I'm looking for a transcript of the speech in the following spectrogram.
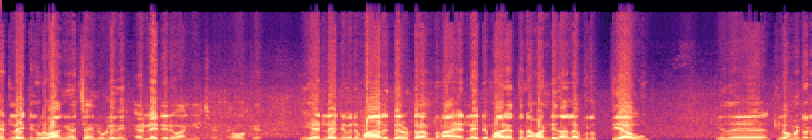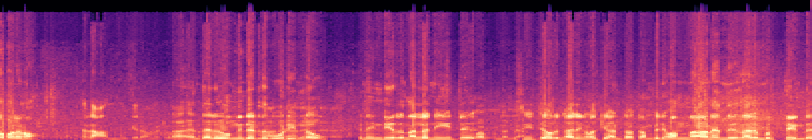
ഹെഡ്ലൈറ്റ് നിങ്ങൾ വാങ്ങി വെച്ചാൽ അതിന്റെ ഉള്ളിൽ ഹെഡ്ലൈറ്റ് വാങ്ങി വെച്ചിട്ടുണ്ട്. ഓക്കെ ഈ ഹെഡ്ലൈറ്റ് ഇവർ മാറി തരും കേട്ടോ കാരണം ആ ഹെഡ്ലൈറ്റ് മാറിയാൽ തന്നെ വണ്ടി നല്ല വൃത്തിയാവും. ഇത് കിലോമീറ്റർ ഒക്കെ പറയണോ? അല്ല കിലോമീറ്റർ എന്തായാലും ഒന്നിന്റെ അടുത്ത് ഓടി ഉണ്ടാവും പിന്നെ ഇന്റീരിയർ നല്ല നീറ്റ് സീറ്റ് കവറും കാര്യങ്ങളൊക്കെയാണ് കേട്ടോ കമ്പനി വന്നതാണ് എന്നിരുന്നാലും വൃത്തിയുണ്ട്.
